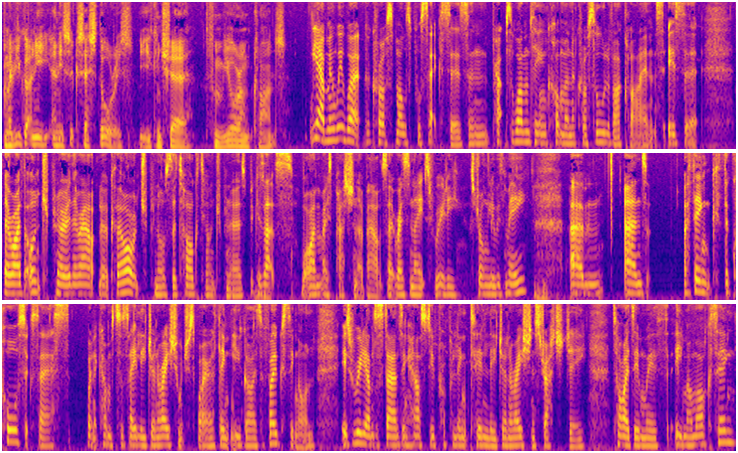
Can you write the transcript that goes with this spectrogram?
and have you got any any success stories that you can share from your own clients Yeah, I mean, we work across multiple sectors, and perhaps the one thing in common across all of our clients is that they're either entrepreneur in their outlook, they are entrepreneurs, they're targeting entrepreneurs, because that's what I'm most passionate about. So it resonates really strongly with me. Um, and I think the core success when it comes to say lead generation, which is where I think you guys are focusing on, is really understanding how to do proper LinkedIn lead generation strategy tied in with email marketing.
